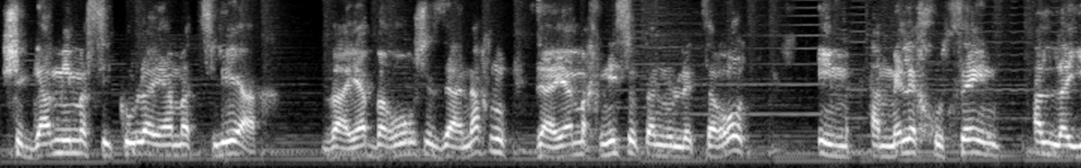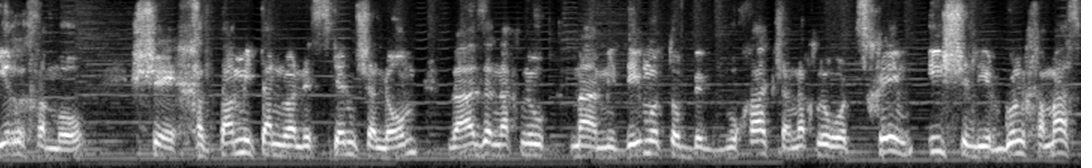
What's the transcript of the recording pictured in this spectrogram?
שגם אם הסיכול היה מצליח, והיה ברור שזה אנחנו, זה היה מכניס אותנו לצרות עם המלך חוסיין אללה ירחמו, שחתם איתנו על הסכם שלום, ואז אנחנו מעמידים אותו בבוכה כשאנחנו רוצחים איש של ארגון חמאס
